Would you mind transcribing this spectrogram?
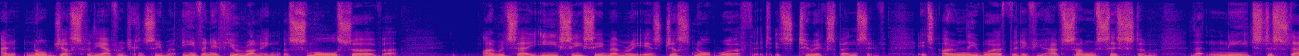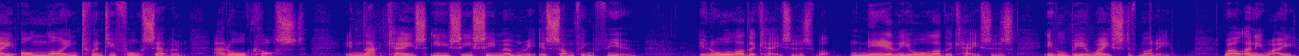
and not just for the average consumer, even if you're running a small server, I would say ECC memory is just not worth it. It's too expensive. It's only worth it if you have some system that needs to stay online 24 7 at all cost. In that case, ECC memory is something for you. In all other cases, well, nearly all other cases, it will be a waste of money. Well, anyway,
